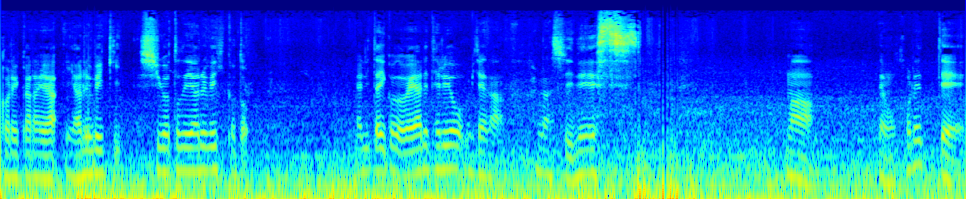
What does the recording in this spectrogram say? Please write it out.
これからややるべき仕事でやるべきことやりたいことがやれてるよみたいな話です。まあでもこれって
